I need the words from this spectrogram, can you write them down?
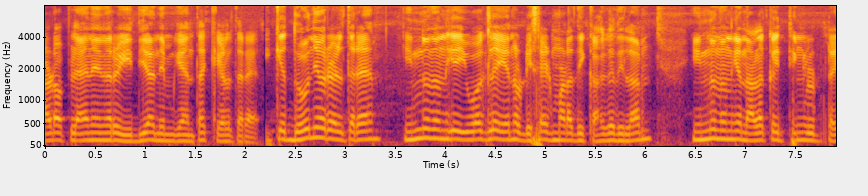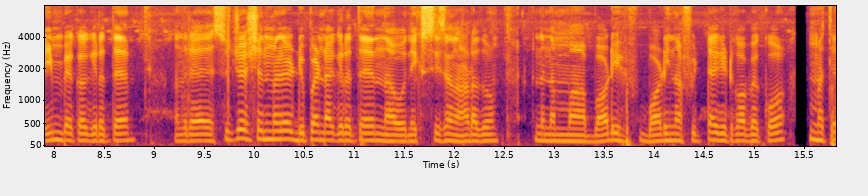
ಆಡೋ ಪ್ಲ್ಯಾನ್ ಏನಾದ್ರು ಇದೆಯಾ ನಿಮಗೆ ಅಂತ ಕೇಳ್ತಾರೆ. ಇದಕ್ಕೆ ಧೋನಿಯವ್ರು ಹೇಳ್ತಾರೆ, ಇನ್ನೂ ನನಗೆ ಇವಾಗಲೇ ಏನೋ ಡಿಸೈಡ್ ಮಾಡೋದಕ್ಕಾಗೋದಿಲ್ಲ. ಇನ್ನೂ ನನಗೆ ನಾಲ್ಕೈದು ತಿಂಗಳು ಟೈಮ್ ಬೇಕಾಗಿರುತ್ತೆ. ಅಂದರೆ ಸಿಚುವೇಷನ್ ಮೇಲೆ ಡಿಪೆಂಡ್ ಆಗಿರುತ್ತೆ ನಾವು ನೆಕ್ಸ್ಟ್ ಸೀಸನ್ ಆಡೋದು. ನಮ್ಮ ಬಾಡಿ ಬಾಡಿನ ಫಿಟ್ಟಾಗಿ ಇಟ್ಕೋಬೇಕು. ಮತ್ತು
